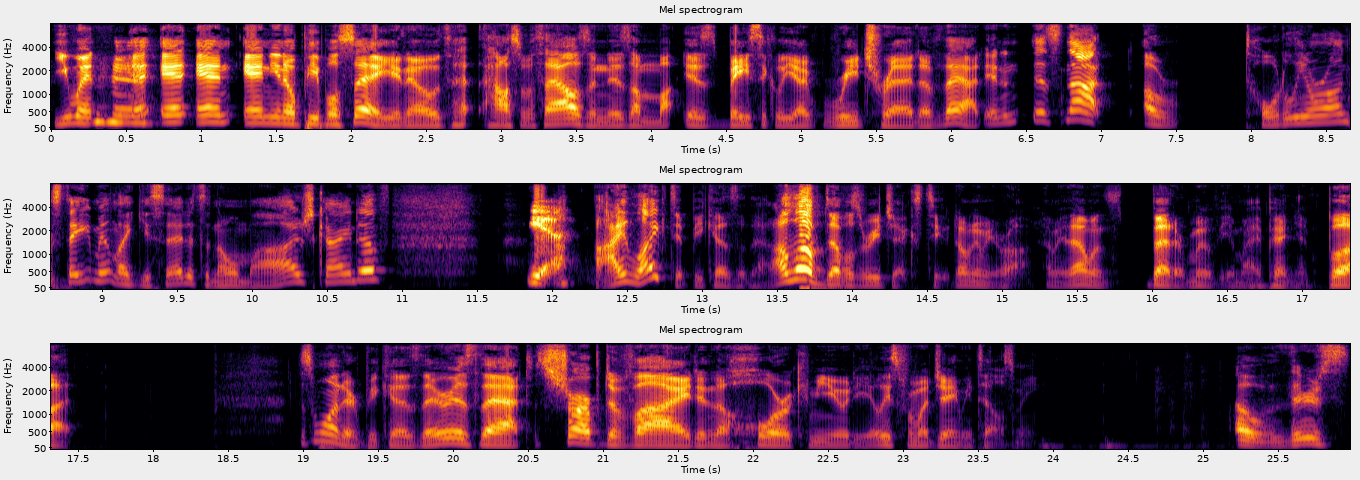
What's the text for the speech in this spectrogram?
You went mm-hmm. and, and, and you know people say you know House of a Thousand is a is basically a retread of that, and it's not a totally wrong statement. Like you said, it's an homage, kind of. Yeah. I liked it because of that. I love Devil's Rejects too. Don't get me wrong. I mean, that one's better movie in my opinion. But just wondered because there is that sharp divide in the horror community, at least from what Jamie tells me. Oh, there's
